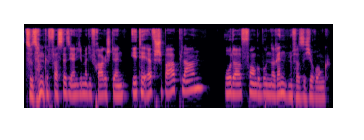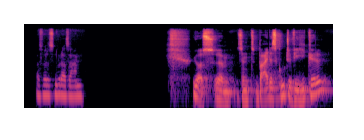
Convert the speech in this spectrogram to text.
zusammengefasst lässt sich eigentlich immer die Frage stellen: ETF-Sparplan oder fondgebundene Rentenversicherung? Was würdest du da sagen? Ja, es ähm, sind beides gute Vehikel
